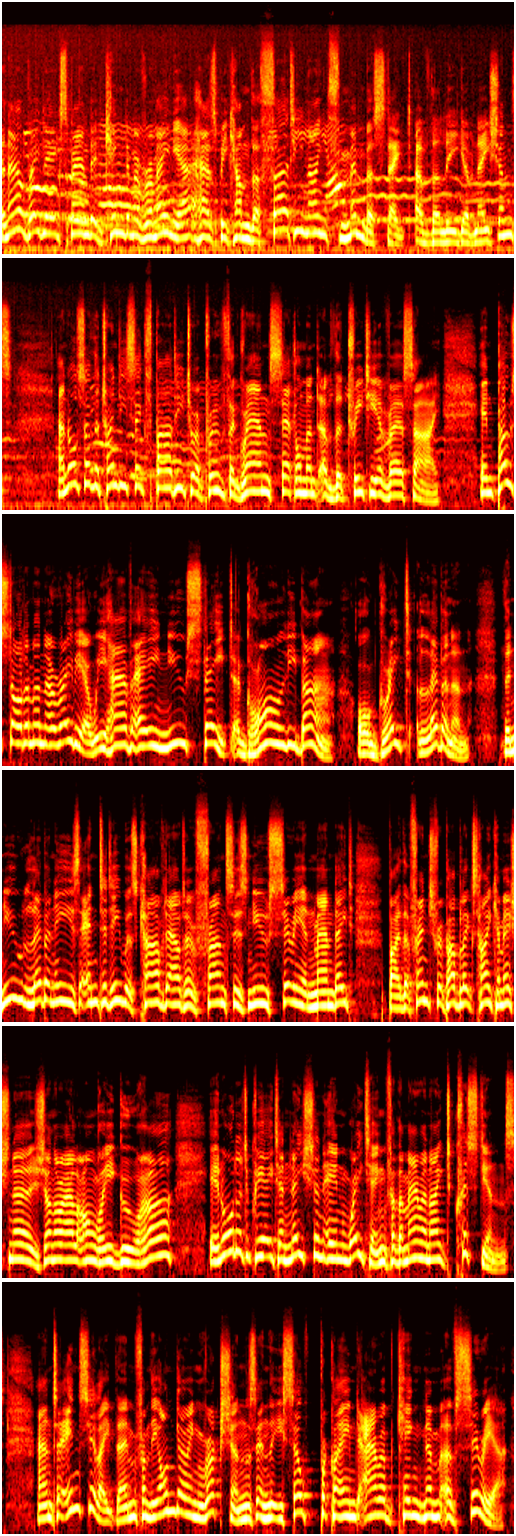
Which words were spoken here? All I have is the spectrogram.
The now greatly expanded Kingdom of Romania has become the 39th member state of the League of Nations and also the 26th party to approve the grand settlement of the Treaty of Versailles. In post Ottoman Arabia, we have a new state, Grand Liban, or Great Lebanon. The new Lebanese entity was carved out of France's new Syrian mandate by the French Republic's High Commissioner General Henri Gouraud in order to create a nation in waiting for the Maronite Christians and to insulate them from the ongoing ructions in the self proclaimed Arab Kingdom of Syria.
